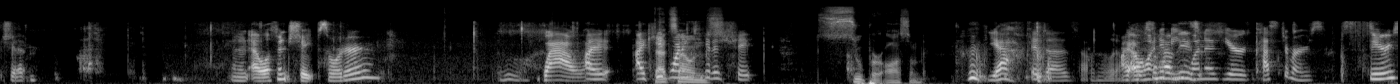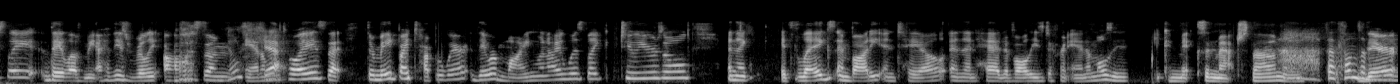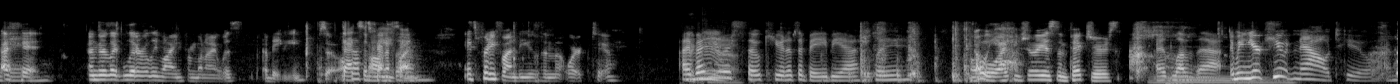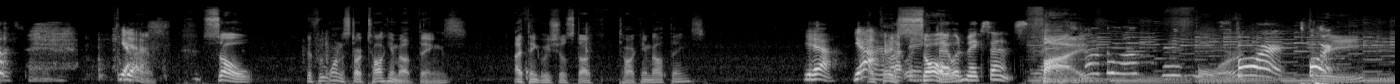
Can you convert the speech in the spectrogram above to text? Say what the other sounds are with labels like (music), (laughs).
shit. And an elephant shape sorter. Wow. I I keep That wanting to get a sounds- shape. Super awesome. (laughs) yeah. It does sound really. I I also want to have be these- one of your customers. Seriously, they love me. I have these really awesome No animal shit. toys that they're made by Tupperware. They were mine when I was like two years old, and like it's legs and body and tail and then head of all these different animals, and you can mix and match them, and (gasps) that sounds amazing. they're a hit. And they're like literally mine from when I was a baby. So That's kind of amazing. fun. It's pretty fun to use them at work too. I bet you were so cute as a baby, Ashley. Oh, oh, I yeah. can show you some pictures. I'd love that. I mean, you're cute now too. I'm just saying. (laughs) Yeah. Yes. So, if we want to start talking about things, I think we should start talking about things. Yeah. Yeah. Okay, that, would, so- that would make sense. Five, four, Four. Four. three,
